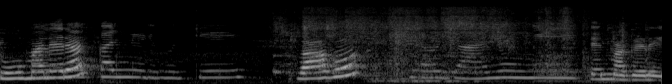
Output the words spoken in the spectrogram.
തൂമലരാൻ വാവോ? എൻ മകളെ.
